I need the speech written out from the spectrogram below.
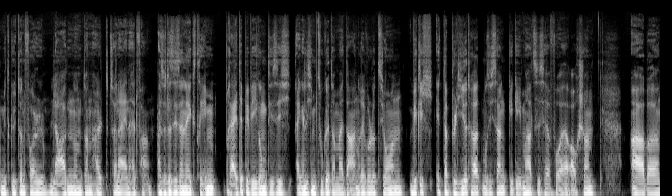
mit Gütern voll laden und dann halt zu einer Einheit fahren. Also das ist eine extrem breite Bewegung, die sich eigentlich im Zuge der Maidan-Revolution wirklich etabliert hat, muss ich sagen. Gegeben hat es ja vorher auch schon aber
